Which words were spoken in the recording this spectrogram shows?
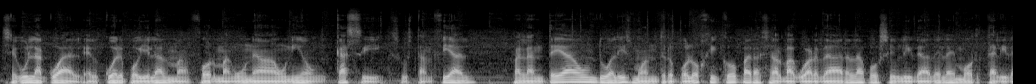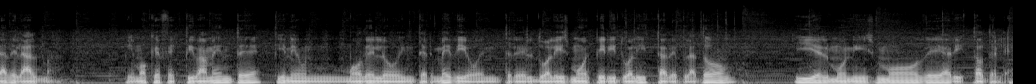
según la cual el cuerpo y el alma forman una unión casi sustancial, plantea un dualismo antropológico para salvaguardar la posibilidad de la inmortalidad del alma. Vimos que efectivamente tiene un modelo intermedio entre el dualismo espiritualista de Platón y el monismo de Aristóteles.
